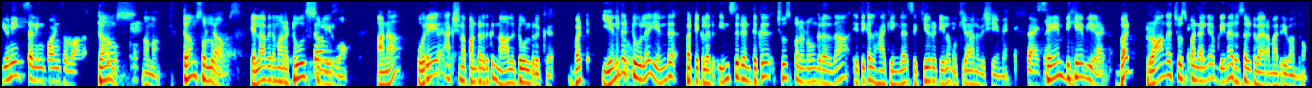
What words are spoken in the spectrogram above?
யுனிக் செல்லிங் பாயிண்ட் சொல்லுவாங்க டேர்ம்ஸ் ஆமா டேர்ம்ஸ் சொல்லுவோம். எல்லா விதமான டூல்ஸ். சொல்லிடுவோம் ஆனா ஒரே. ஆக்ஷனை பண்றதுக்கு நாலு டூல் இருக்கு பட் எந்த. டூலை எந்த பர்டிகுலர் இன்சிடென்ட்டுக்கு சூஸ் பண்ணணுங்கிறது தான் எத்திக்கல் ஹேக்கிங்ல செக்யூரிட்டில முக்கியமான விஷயமே. Same behaviour. பட் ராங்கா சூஸ் பண்ணீங்க அப்படின்னா ரிசல்ட் வேற மாதிரி வந்துரும்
